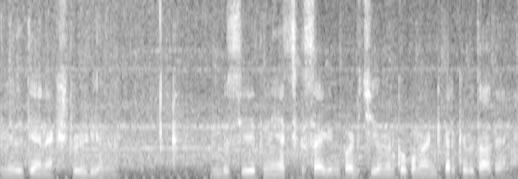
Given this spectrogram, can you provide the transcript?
मिलते हैं नेक्स्ट वीडियो में। बस ये इतनी अच्छी सेकेंड पर्ची चाहिए मेरे को कमेंट करके बता देना।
